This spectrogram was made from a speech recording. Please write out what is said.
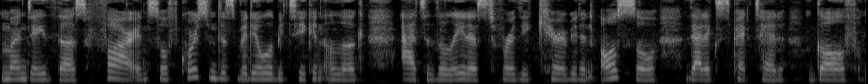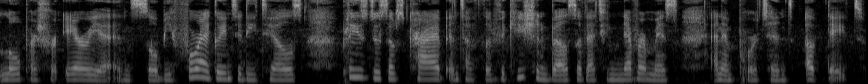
Monday thus far. And so of course in this video we'll be taking a look at the latest for the Caribbean and also that expected Gulf low pressure area. And so before I go into details, please do subscribe and tap the notification bell so that you never miss an important update.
